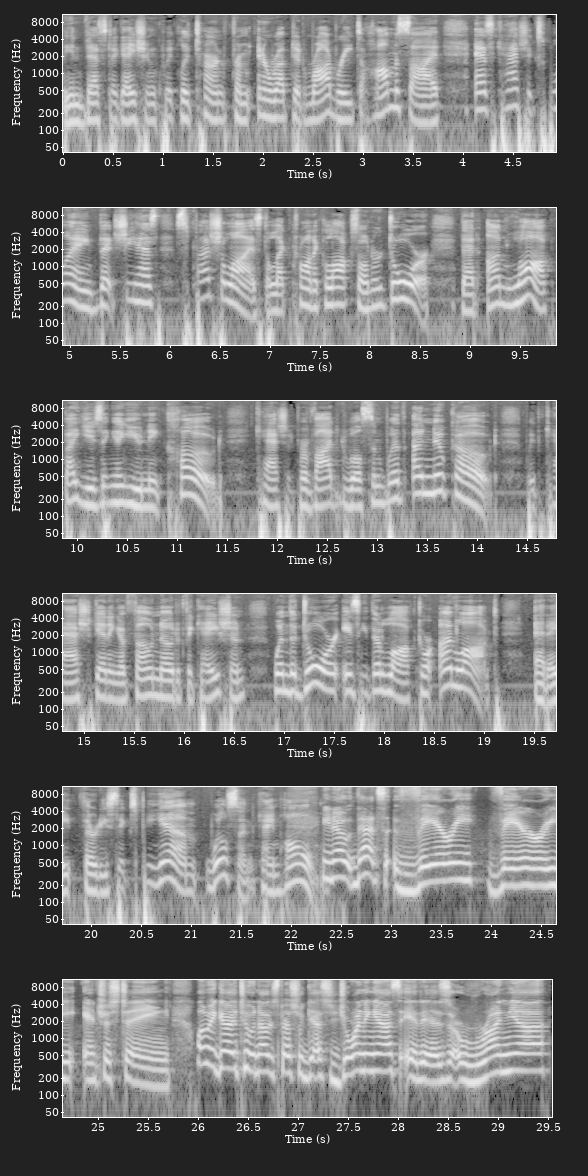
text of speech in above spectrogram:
The investigation quickly turned from interrupted robbery to homicide as Cash explained that she has specialized electronic locks on her door that unlock by using a unique code. Cash had provided Wilson with a new code, with Cash getting a phone notification when the door is either locked or unlocked. At 8:36 p.m., Wilson came home. You know, that's very very interesting. Let me go to another special guest joining us. It is Rania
